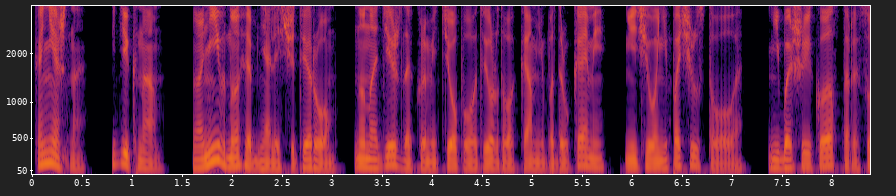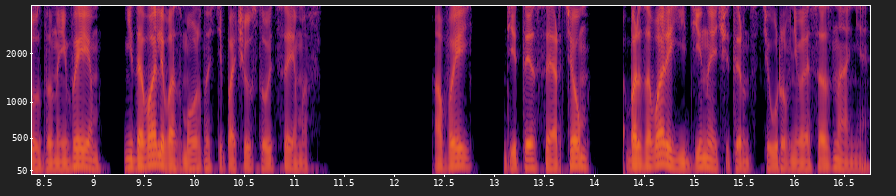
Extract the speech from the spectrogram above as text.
«Конечно, иди к нам», они вновь обнялись четвером, но Надежда, кроме теплого твердого камня под руками, ничего не почувствовала. Небольшие кластеры, созданные Вэем, не давали возможности почувствовать Сеймос. А Вэй, Дитес и Артем образовали единое 14-уровневое сознание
